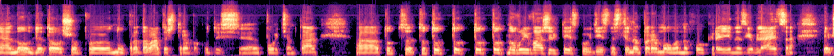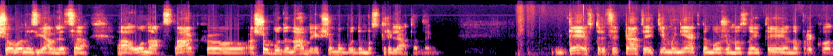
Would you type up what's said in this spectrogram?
Е, Ну для того, щоб е, ну продавати ж треба кудись е, потім. Так тут, тут, тут, тут, тут, тут новий важель тиску в дійсності на перемовинах України з'являється, якщо вони з'являться у нас. Так а що буде нам, якщо ми будемо стріляти ним? Де F-35, які ми ніяк не можемо знайти, наприклад,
